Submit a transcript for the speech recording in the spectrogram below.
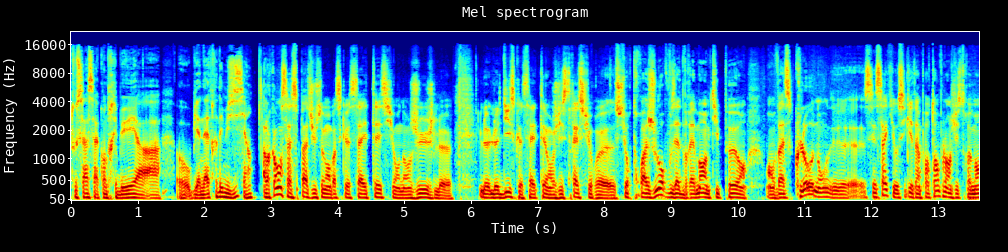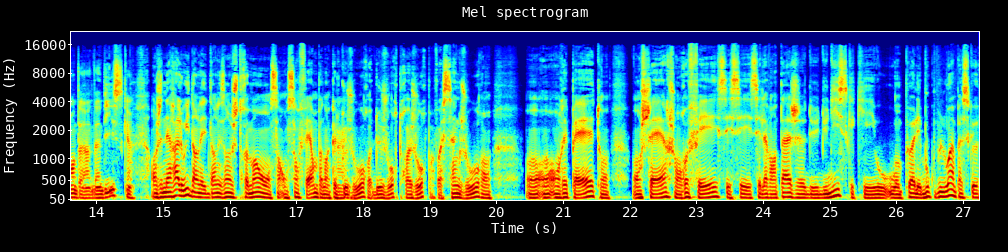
tout ça, ça a contribué à, au bien-être des musiciens. Alors comment ça se passe justement? Parce que ça a été, si on en juge le, le, le disque, ça a été enregistré sur euh, sur trois jours. Vous êtes vraiment un petit peu en, en vase clos, non? Euh, C'est ça qui est aussi qui est important pour l'enregistrement d'un disque? En général, oui. Dans les dans les enregistrements, on s'enferme pendant quelques jours, deux jours, trois jours, parfois cinq jours. On, on, on, répète, on, on, cherche, on refait. C'est l'avantage du, du, disque qui où, on peut aller beaucoup plus loin parce que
